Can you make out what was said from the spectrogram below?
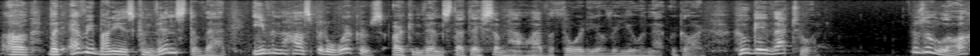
Uh, but everybody is convinced of that. Even the hospital workers are convinced that they somehow have authority over you in that regard. Who gave that to them? There's no law.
